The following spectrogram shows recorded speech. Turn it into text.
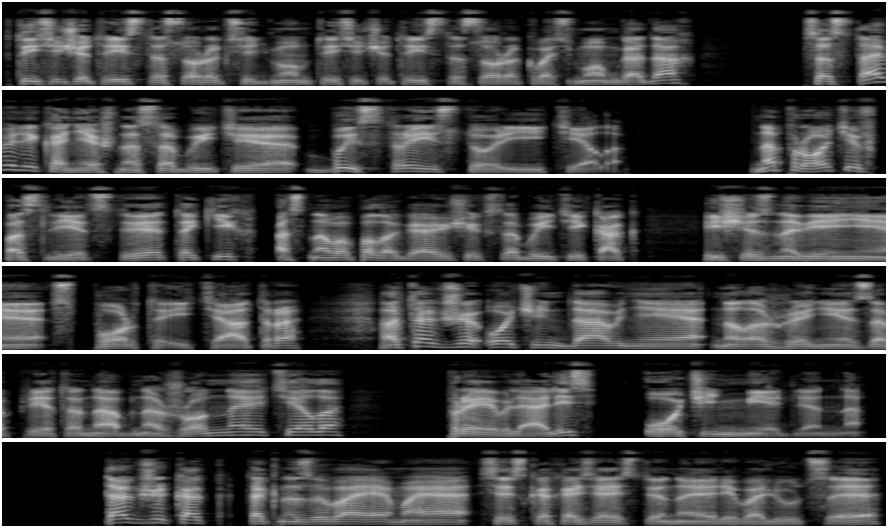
в 1347-1348 годах составили, конечно, события быстрой истории тела. Напротив, последствия таких основополагающих событий, как исчезновение спорта и театра, а также очень давнее наложение запрета на обнаженное тело, проявлялись очень медленно. Так же, как так называемая сельскохозяйственная революция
